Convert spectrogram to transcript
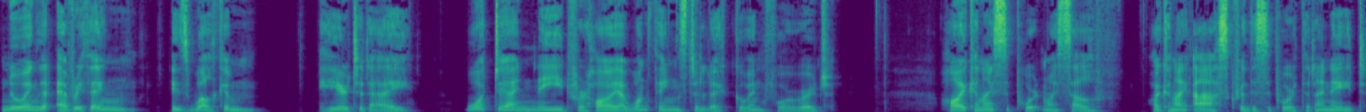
Knowing that everything is welcome here today, what do I need for how I want things to look going forward? How can I support myself? How can I ask for the support that I need?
